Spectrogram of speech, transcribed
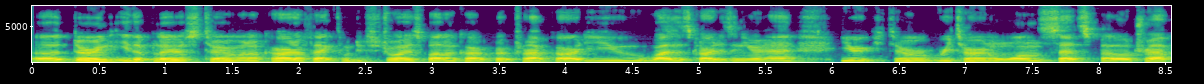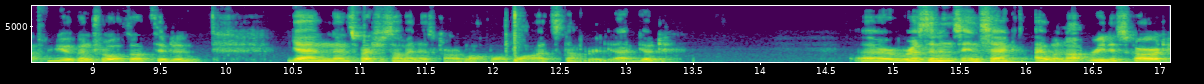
Uh, during either player's turn, when a card effect would destroy a spell and card trap card, you while this card is in your hand, you return one set spell or trap you control up to the yeah, and then special summon this card. Blah blah blah. It's not really that good. Uh, Resonance Insect. I will not read this card.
